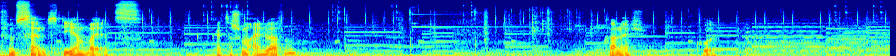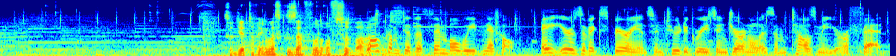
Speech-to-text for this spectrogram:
5 Cent, die haben wir jetzt. Kann ich das schon mal einwerfen? Kann ich. Cool. So, die hat doch irgendwas gesagt, worauf sie wartet. Welcome to the Thimbleweed Nickel. Eight years of experience and two degrees in journalism tells me you're a Fed.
